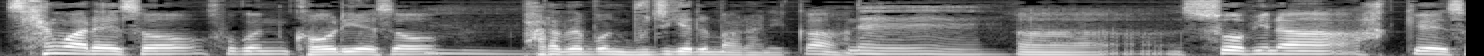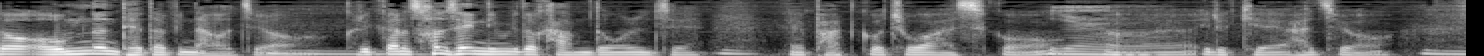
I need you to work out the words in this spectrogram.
생활에서 혹은 거리에서 음. 바라다 본 무지개를 말하니까 네. 어, 수업이나 학교에서 없는 대답이 나오죠. 음. 그러니까 선생님이 더 감동을 이제 음. 예, 받고 좋아하시고 예. 어, 이렇게 하죠. 음.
